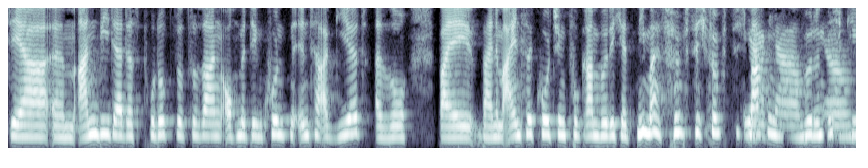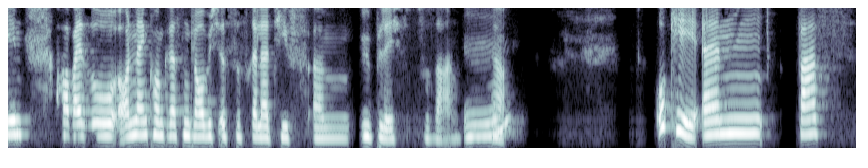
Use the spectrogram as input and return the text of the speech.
der ähm, Anbieter des Produkts sozusagen auch mit den Kunden interagiert. Also bei, bei einem Einzelcoaching-Programm würde ich jetzt niemals 50-50 ja, machen, klar, das würde ja. nicht gehen. Aber bei so Online-Kongressen, glaube ich, ist es relativ ähm, üblich sozusagen. Mhm. Ja. Okay, ähm, was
